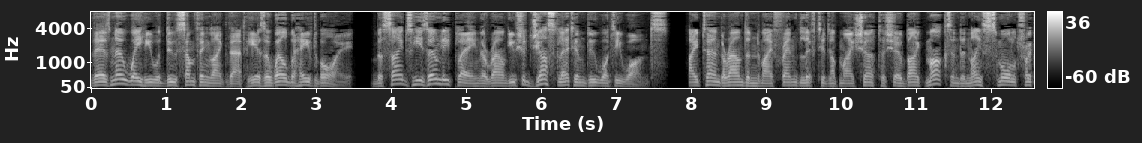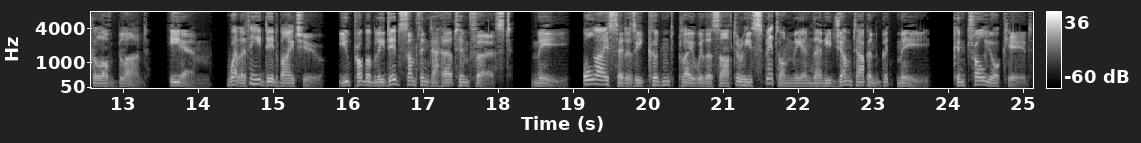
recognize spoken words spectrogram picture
There's no way he would do something like that he is a well behaved boy. Besides he's only playing around you should just let him do what he wants. I turned around and my friend lifted up my shirt to show bite marks and a nice small trickle of blood. EM. Well if he did bite you, you probably did something to hurt him first. Me. All I said is he couldn't play with us after he spit on me and then he jumped up and bit me. Control your kid.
